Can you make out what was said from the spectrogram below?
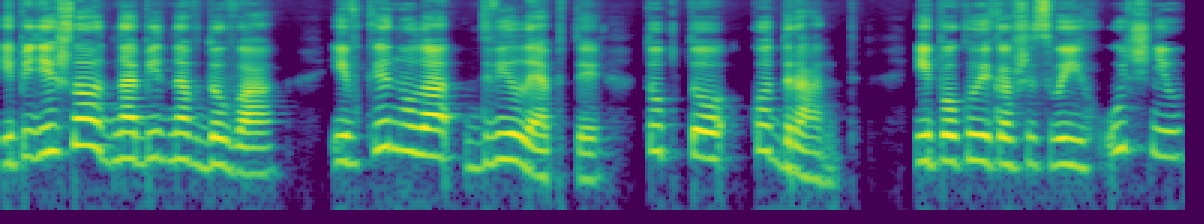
І підійшла одна бідна вдова і вкинула дві лепти, тобто кодрант. І, покликавши своїх учнів,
